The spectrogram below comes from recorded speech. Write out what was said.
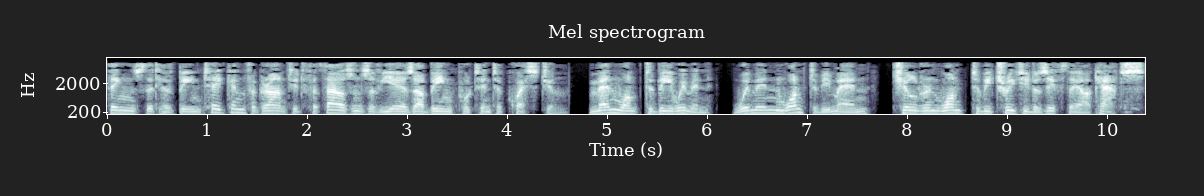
things that have been taken for granted for thousands of years are being put into question. Men want to be women, women want to be men, children want to be treated as if they are cats,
